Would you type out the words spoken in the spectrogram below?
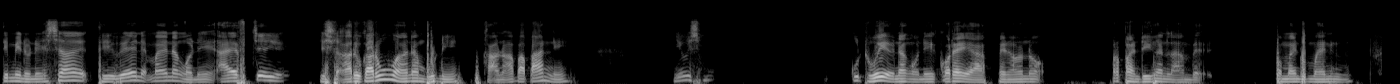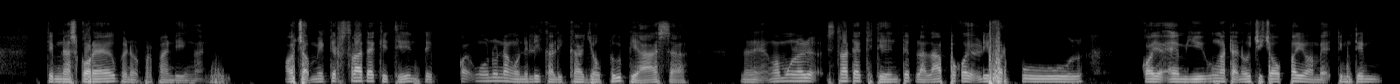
tim Indonesia dewe nek main nang AFC wis gak karu-karuan ambune, gak ono apa-apane. Ya wis kudu ya Korea ben ono perbandingan lah ambek pemain-pemain timnas Korea benar perbandingan. Ojo mikir strategi diintip. Kok ngono nang ngene liga-liga jopo biasa. Nah, ngomong strategi diintip lah lapo koyo Liverpool, koyo MU iku ngadakno uji coba ya ambek tim-tim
